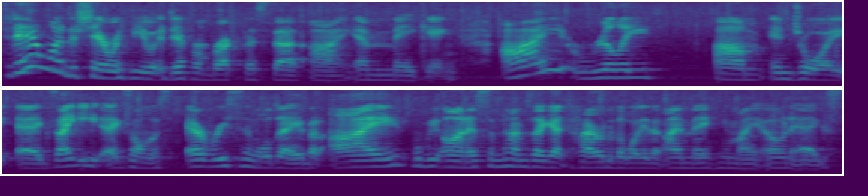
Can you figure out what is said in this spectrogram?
today I wanted to share with you a different breakfast that I am making. I really um, enjoy eggs. I eat eggs almost every single day, but I will be honest, sometimes I get tired of the way that I'm making my own eggs.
